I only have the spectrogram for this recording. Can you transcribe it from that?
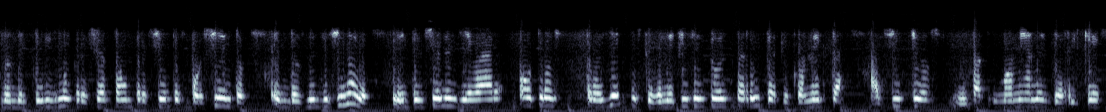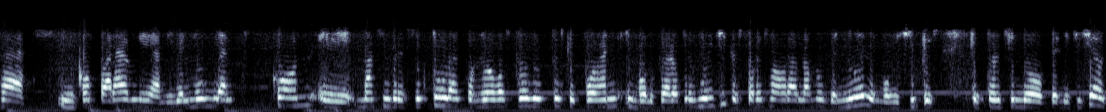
donde el turismo creció hasta un 300% en 2019. La intención es llevar otros proyectos que beneficien toda esta ruta que conecta a sitios patrimoniales de riqueza incomparable comparable a nivel mundial con eh, más infraestructura, con nuevos productos que puedan involucrar a otros municipios. Por eso ahora hablamos de nueve municipios que están siendo beneficiados,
